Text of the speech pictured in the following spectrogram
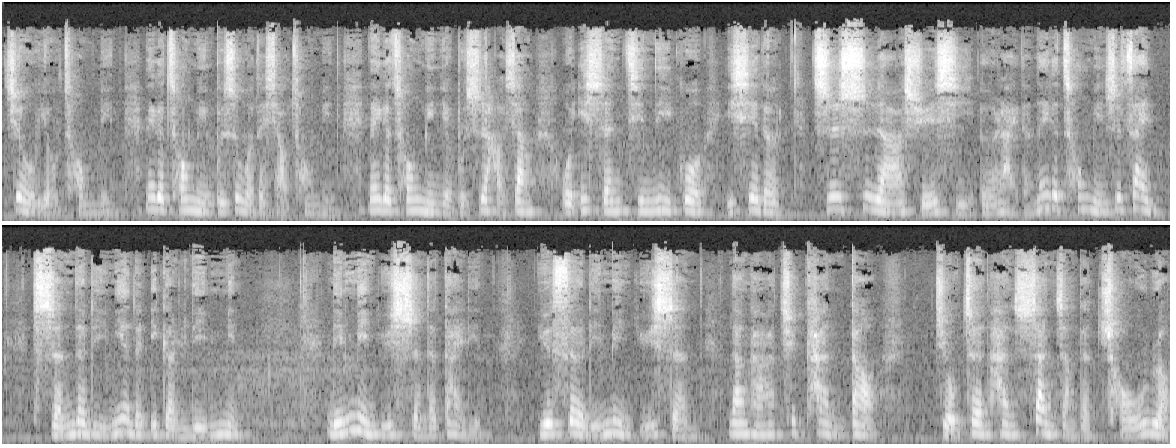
就有聪明。那个聪明不是我的小聪明，那个聪明也不是好像我一生经历过一切的知识啊、学习而来的。那个聪明是在神的里面的一个灵敏。灵敏于神的带领，约瑟灵敏于神，让他去看到久正和善长的愁容，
